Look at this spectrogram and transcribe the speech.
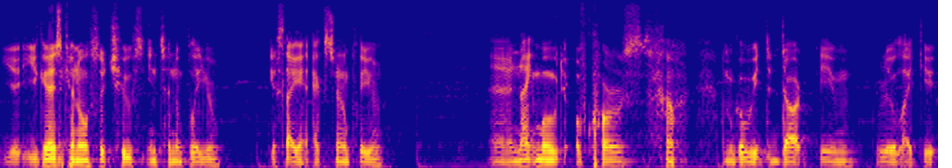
you, you guys can also choose internal player. It's like an external player. And night mode of course I'm gonna go with the dark theme really like it.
